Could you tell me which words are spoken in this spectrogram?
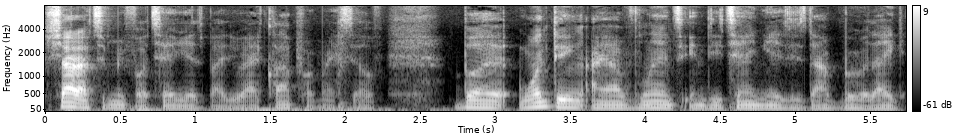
shout out to me for 10 years by the way. I clap for myself. But one thing I have learned in the 10 years is that bro like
